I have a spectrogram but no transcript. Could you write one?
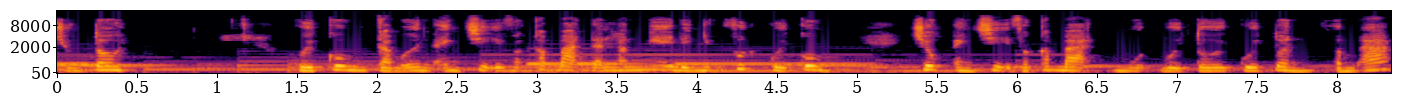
chúng tôi. Cuối cùng, cảm ơn anh chị và các bạn đã lắng nghe đến những phút cuối cùng. Chúc anh chị và các bạn một buổi tối cuối tuần ấm áp.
